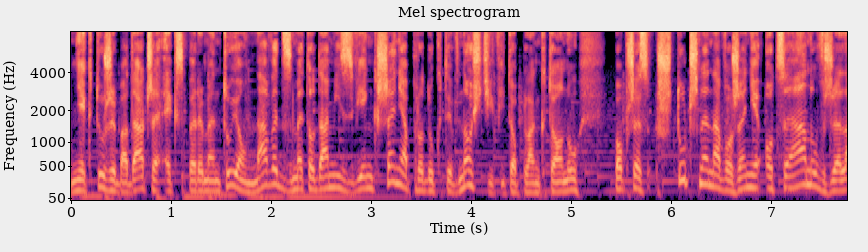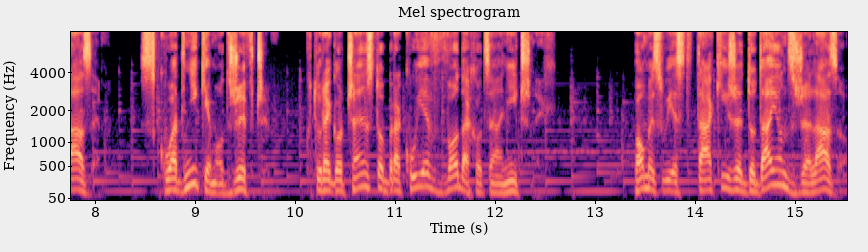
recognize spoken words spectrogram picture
Niektórzy badacze eksperymentują nawet z metodami zwiększenia produktywności fitoplanktonu poprzez sztuczne nawożenie oceanów żelazem, składnikiem odżywczym, którego często brakuje w wodach oceanicznych. Pomysł jest taki, że dodając żelazo,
